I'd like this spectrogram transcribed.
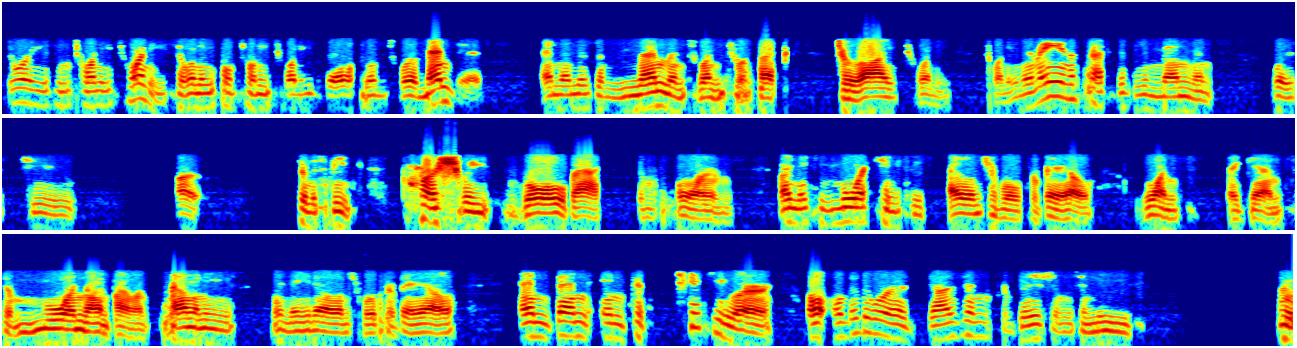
story is in 2020. So in April 2020, the bail reforms were amended, and then there's amendments went into effect July 2020. The main effect of the amendment was to, uh, so to speak, partially roll back the reforms by making more cases eligible for bail once again. So more nonviolent felonies were made eligible for bail. And then in particular, although there were a dozen provisions in these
